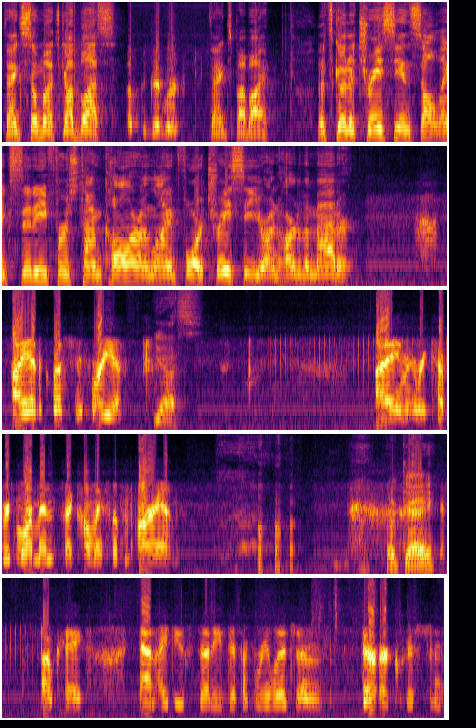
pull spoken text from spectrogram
Thanks so much. God bless. Up the good work. Thanks. Bye bye. Let's go to Tracy in Salt Lake City, first time caller on line four. Tracy, you're on Heart of the Matter. I have a question for you. Yes. I am a recovered Mormon, so I call myself an RM. Okay. Okay. And I do study different religions. There are Christians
